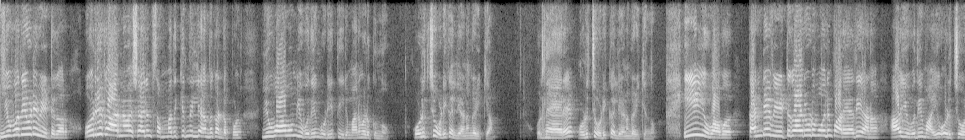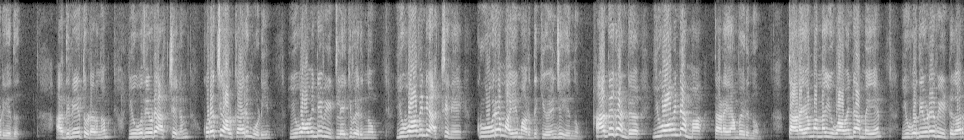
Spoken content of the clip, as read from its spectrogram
യുവതിയുടെ വീട്ടുകാർ ഒരു കാരണവശാലും സമ്മതിക്കുന്നില്ല എന്ന് കണ്ടപ്പോൾ യുവാവും യുവതിയും കൂടി തീരുമാനമെടുക്കുന്നു. ഒളിച്ചോടി കല്യാണം കഴിക്കാം. നേരെ ഒളിച്ചോടി കല്യാണം കഴിക്കുന്നു. ഈ യുവാവ് തന്റെ വീട്ടുകാരോട് പോലും പറയാതെയാണ് ആ യുവതിയുമായി ഒളിച്ചോടിയത്. അതിനെ തുടർന്ന് യുവതിയുടെ അച്ഛനും കുറച്ച് ആൾക്കാരും കൂടി യുവാവിന്റെ വീട്ടിലേക്ക് വരുന്നു. യുവാവിന്റെ അച്ഛനെ ക്രൂരമായി മർദ്ദിക്കുകയും ചെയ്യുന്നു. അത് കണ്ട് യുവാവിന്റെ അമ്മ തടയാൻ വരുന്നു. തടയാൻ വന്ന യുവാവിന്റെ അമ്മയെ യുവതിയുടെ വീട്ടുകാർ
